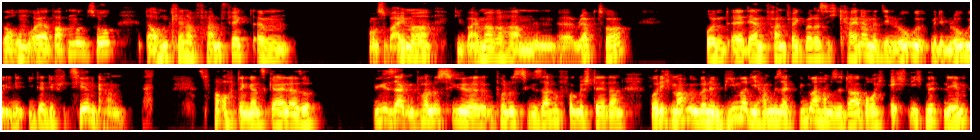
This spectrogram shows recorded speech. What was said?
warum euer Wappen und so. Da auch ein kleiner Fun Fact ähm, aus Weimar. Die Weimarer haben einen äh, Raptor und äh, deren Fun Fact war, dass sich keiner mit dem Logo, mit dem Logo identifizieren kann. Das war auch dann ganz geil. Also, wie gesagt, ein paar lustige, ein paar lustige Sachen vorgestellt dann. Wollte ich machen über einen Beamer. Die haben gesagt, Beamer haben sie da, brauche ich echt nicht mitnehmen.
